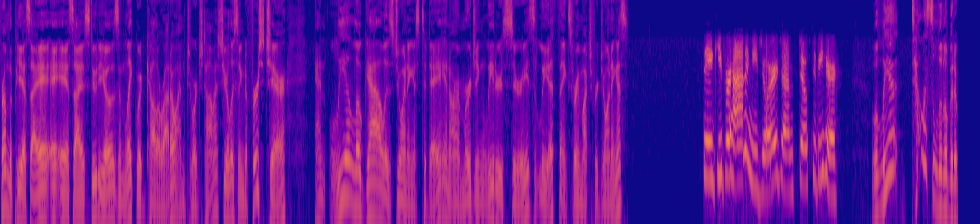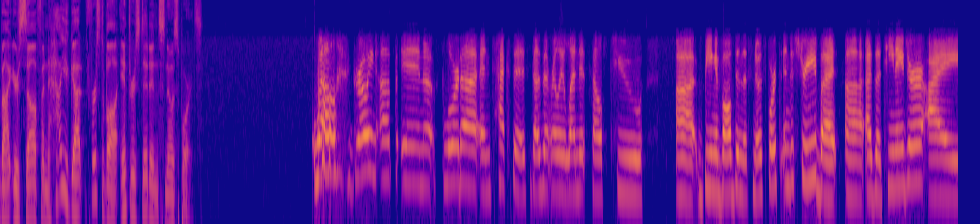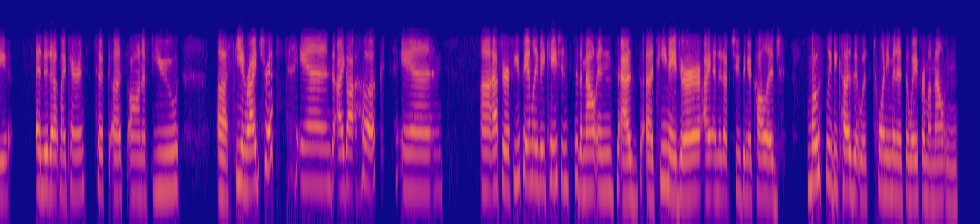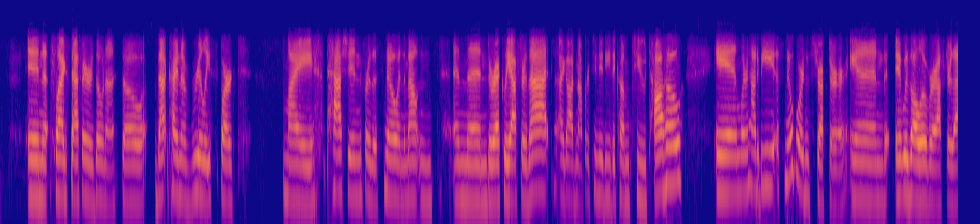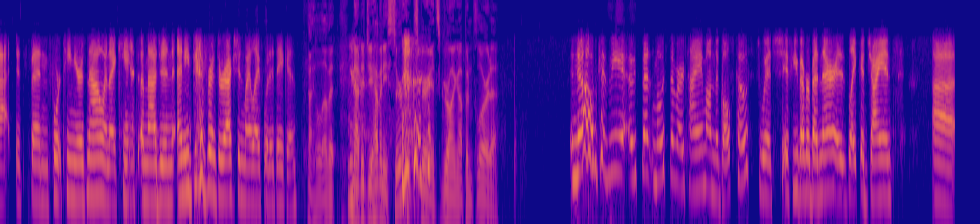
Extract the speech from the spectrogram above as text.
From the PSIA AASI studios in Lakewood, Colorado, I'm George Thomas. You're listening to First Chair, and Leah Logal is joining us today in our Emerging Leaders series. Leah, thanks very much for joining us. Thank you for having me, George. I'm stoked to be here. Well, Leah, tell us a little bit about yourself and how you got, first of all, interested in snow sports. Well, growing up in Florida and Texas doesn't really lend itself to uh, being involved in the snow sports industry. But uh, as a teenager, I ended up, my parents took us on a few uh, ski and ride trips, and I got hooked. And uh, after a few family vacations to the mountains as a teenager, I ended up choosing a college mostly because it was 20 minutes away from a mountain in Flagstaff, Arizona. So that kind of really sparked my passion for the snow and the mountains. And then directly after that, I got an opportunity to come to Tahoe and learn how to be a snowboard instructor. And it was all over after that. It's been 14 years now, and I can't imagine any different direction my life would have taken. I love it. Now, did you have any surf experience growing up in Florida? No, because we spent most of our time on the Gulf Coast, which, if you've ever been there, is like a giant uh,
